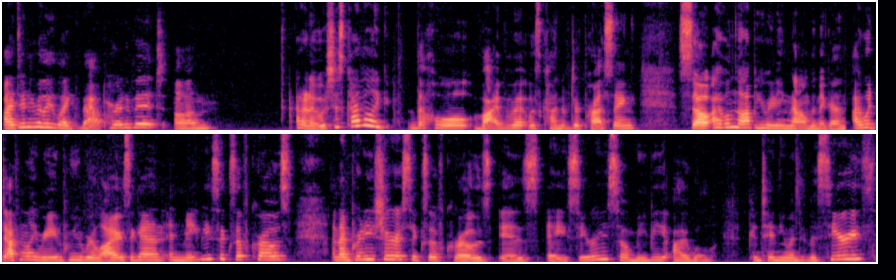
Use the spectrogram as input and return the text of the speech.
I didn't really like that part of it. Um, I don't know, it was just kind of like the whole vibe of it was kind of depressing. So I will not be reading that one again. I would definitely read We Were Liars again and maybe Six of Crows. And I'm pretty sure Six of Crows is a series, so maybe I will continue into the series.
